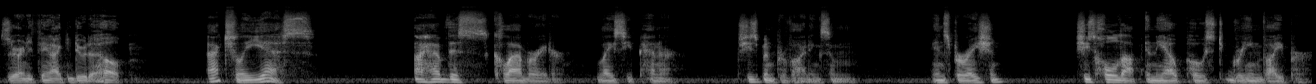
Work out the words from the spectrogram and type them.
Is there anything I can do to help? Actually, yes. I have this collaborator, Lacey Penner. She's been providing some inspiration. She's holed up in the outpost Green Viper.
